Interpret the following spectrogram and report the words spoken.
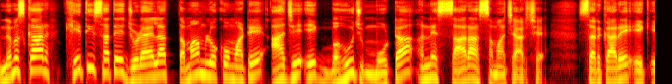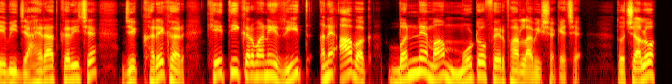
નમસ્કાર, ખેતી સાથે જોડાયેલા તમામ લોકો માટે આજે એક બહુ જ મોટા અને સારા સમાચાર છે. સરકારે એક એવી જાહેરાત કરી છે, જે ખરેખર ખેતી કરવાની રીત અને આવક બંનેમાં મોટો ફેરફાર લાવી શકે છે. તો ચાલો,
